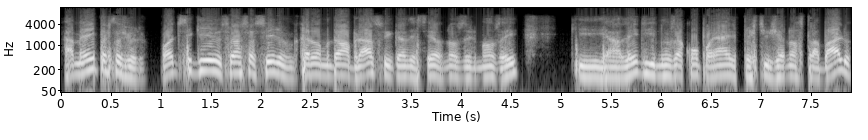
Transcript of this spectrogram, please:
Amém, pastor Júlio. Pode seguir o seu raciocínio. Quero mandar um abraço e agradecer aos nossos irmãos aí, que além de nos acompanhar e prestigiar nosso trabalho,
